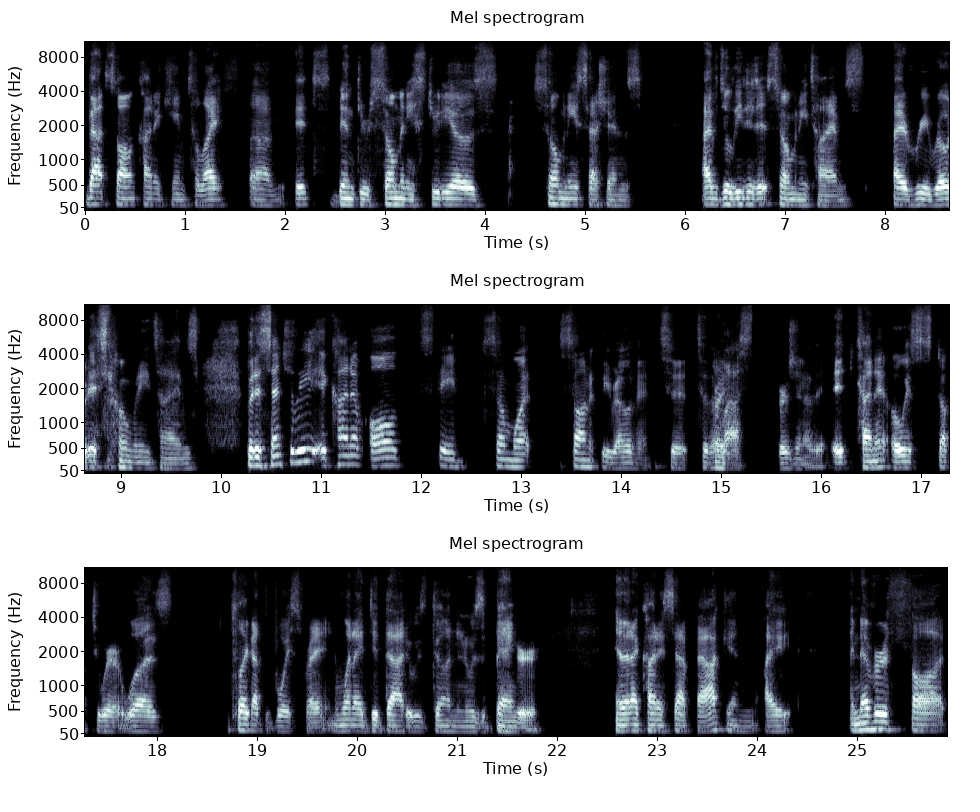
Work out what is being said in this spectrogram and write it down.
that song kind of came to life um, it's been through so many studios so many sessions i've deleted it so many times I rewrote it so many times, but essentially it kind of all stayed somewhat sonically relevant to, to the right. last version of it. It kind of always stuck to where it was until I got the voice right. And when I did that, it was done and it was a banger. And then I kind of sat back and I, I never thought,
